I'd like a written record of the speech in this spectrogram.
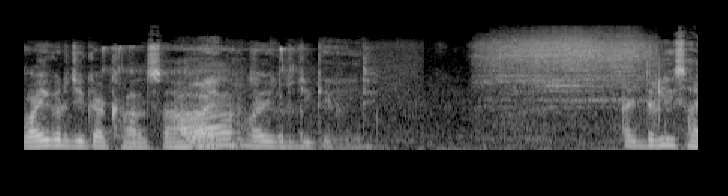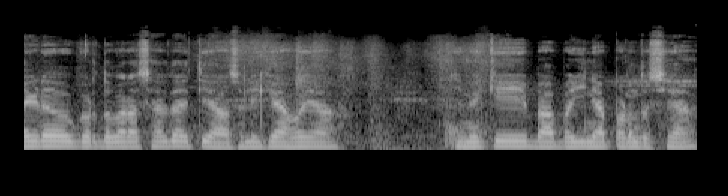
ਵਾਹਿਗੁਰੂ ਜੀ ਕਾ ਖਾਲਸਾ ਵਾਹਿਗੁਰੂ ਜੀ ਕੀ ਵਾਹਿਗੁਰੂ ਜੀ ਕੀ ਫਤਿਹ। ਇਧਰਲੀ ਸਾਈਡ ਗੁਰਦੁਆਰਾ ਸਾਹਿਬ ਦਾ ਇਤਿਹਾਸ ਲਿਖਿਆ ਹੋਇਆ ਜਿਵੇਂ ਕਿ ਬਾਬਾ ਜੀ ਨੇ ਆਪਾਂ ਨੂੰ ਦੱਸਿਆ।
